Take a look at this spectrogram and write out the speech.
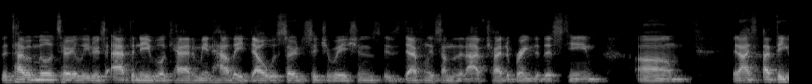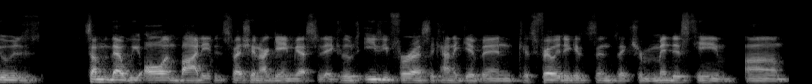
the type of military leaders at the Naval Academy and how they dealt with certain situations is definitely something that I've tried to bring to this team. Um, and I, I, think it was something that we all embodied, especially in our game yesterday, because it was easy for us to kind of give in because Fairleigh Dickinson's a tremendous team. Um,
